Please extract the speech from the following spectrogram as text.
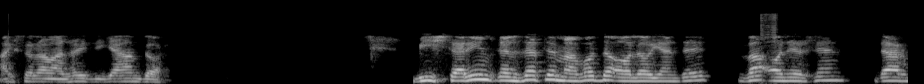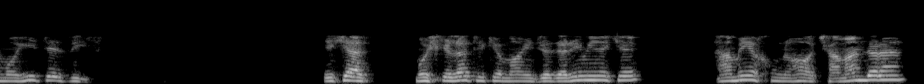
اکثر های دیگه هم دارن بیشترین غلظت مواد آلاینده و آلرژن در محیط زیست. یکی از مشکلاتی که ما اینجا داریم اینه که همه خونه ها چمن دارن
